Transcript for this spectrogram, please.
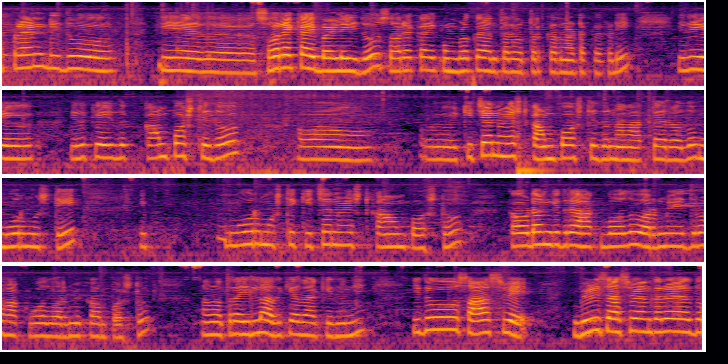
ಫ್ರೆಂಡ್ ಇದು ಈ ಸೋರೆಕಾಯಿ ಬಳ್ಳಿ ಇದು. ಸೋರೆಕಾಯಿ, ಕುಂಬಳಕಾಯಿ ಅಂತಾರೆ ಉತ್ತರ ಕರ್ನಾಟಕ ಕಡೆ. ಇದು, ಇದಕ್ಕೆ, ಇದು ಕಾಂಪೋಸ್ಟ್ ಇದು. ಕಿಚನ್ ವೇಸ್ಟ್ ಕಾಂಪೋಸ್ಟ್ ಇದು ನಾನು ಹಾಕ್ತಾ ಇರೋದು. ಮೂರು ಮುಷ್ಟಿ. ಇಪ್, ಮೂರು ಮುಷ್ಟಿ ಕಿಚನ್ ವೇಸ್ಟ್ ಕಾಂಪೋಸ್ಟು ಕೌಡಂಗಿದ್ರೆ ಹಾಕ್ಬೋದು, ವರ್ಮಿ ಇದ್ದರೂ ಹಾಕ್ಬೋದು, ವರ್ಮಿ ಕಾಂಪೋಸ್ಟು ನನ್ನ ಹತ್ರ ಇಲ್ಲ, ಅದಕ್ಕೆ ಅದು ಹಾಕಿದ್ದೀನಿ. ಇದು ಸಾಸಿವೆ. ಬಿಳಿ ಸಾಸಿವೆ ಅಂದರೆ ಅದು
